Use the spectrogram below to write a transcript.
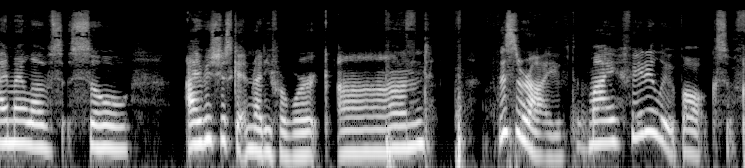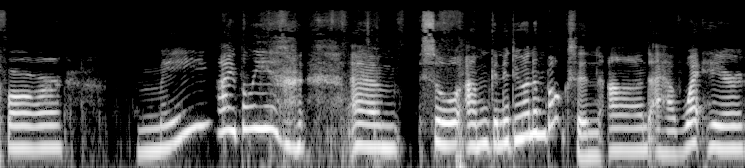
Hi, my loves. So, I was just getting ready for work and this arrived. My fairy loot box for May, I believe. um, so I'm gonna do an unboxing and I have wet hair.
